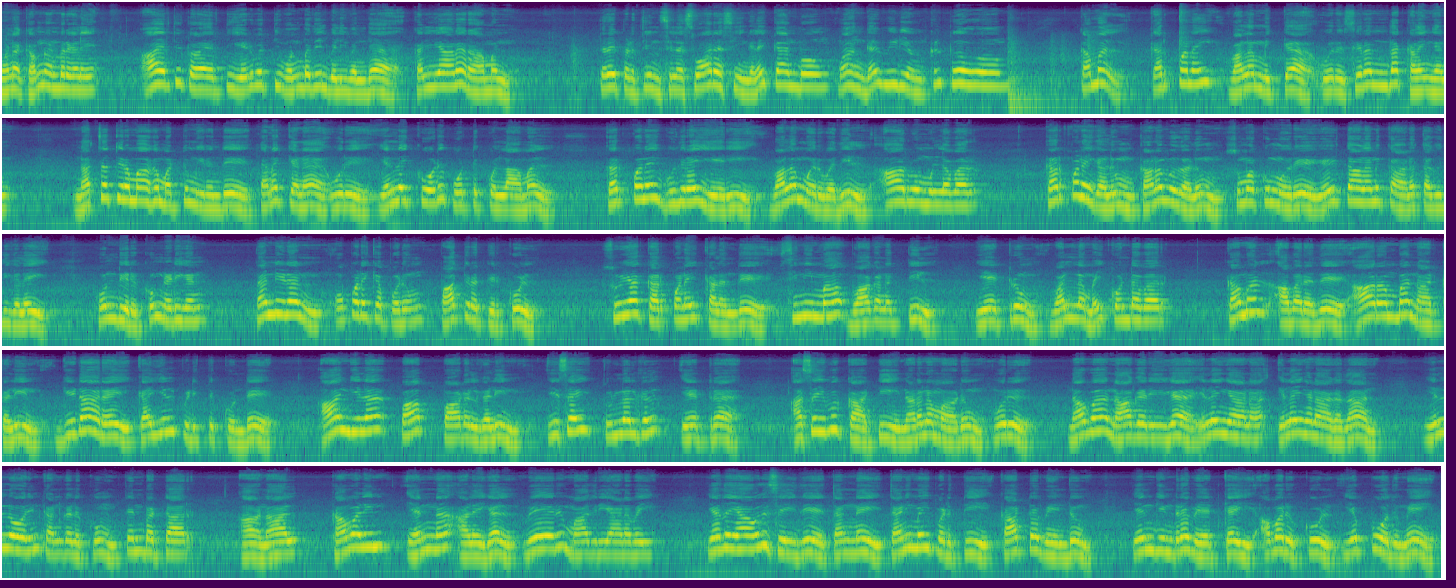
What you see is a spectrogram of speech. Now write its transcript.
வணக்கம் நண்பர்களே. ஆயிரத்தி தொள்ளாயிரத்தி எழுபத்தி ஒன்பதில் வெளிவந்த கல்யாண ராமன் திரைப்படத்தின் சில சுவாரஸ்யங்களை காண்போம். வாங்க வீடியோவுக்குள் போவோம். கமல் கற்பனை வளம் மிக்க ஒரு சிறந்த கலைஞன். நட்சத்திரமாக மட்டும் இருந்து தனக்கென ஒரு எல்லைக்கோடு போட்டுக்கொள்ளாமல் கற்பனை குதிரை ஏறி வலம் வருவதில் ஆர்வமுள்ளவர். கற்பனைகளும் கனவுகளும் சுமக்கும் ஒரு எழுத்தாளனுக்கான தகுதிகளை கொண்டிருக்கும் நடிகன். தன்னிடம் ஒப்படைக்கப்படும் பாத்திரத்திற்குள் சுய கற்பனை கலந்து சினிமா வாகனத்தில் ஏற்றும் வல்லமை கொண்டவர். கமல் அவரது ஆரம்ப நாட்களில் கிடாரை கையில் பிடித்துக்கொண்டு ஆங்கில பாப் பாடல்களின் இசை துள்ளல்கள் ஏற்ற அசைவு காட்டி நடனமாடும் ஒரு நவ நாகரீக இளைஞன இளைஞனாக தான் எல்லோரின் கண்களுக்கும் தென்பட்டார். ஆனால் கமலின் எண்ண அலைகள் வேறு மாதிரியானவை. எதையாவது செய்து தன்னை தனிமைப்படுத்தி காட்ட வேண்டும் என்கின்ற வேட்கை அவருக்குள் எப்போதுமே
